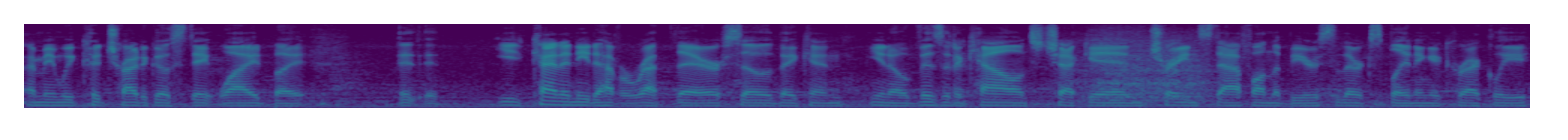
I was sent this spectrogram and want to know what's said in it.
I mean, we could try to go statewide, but it, it you kind of need to have a rep there so they can, you know, visit accounts, check in, train staff on the beer so they're explaining it correctly,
